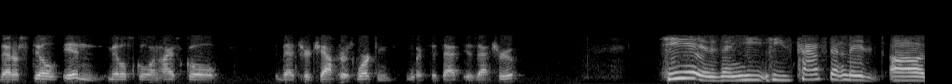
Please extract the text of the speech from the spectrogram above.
that are still in middle school and high school that your chapter is working with. Is that is that true? He is, and he he's constantly uh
